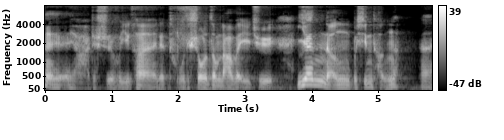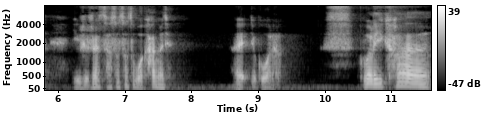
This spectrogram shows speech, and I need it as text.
哎呀，这师傅一看这徒弟受了这么大委屈，焉能不心疼啊？哎，于是这走走走走，我看看去。哎，就过来了。过来一看，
